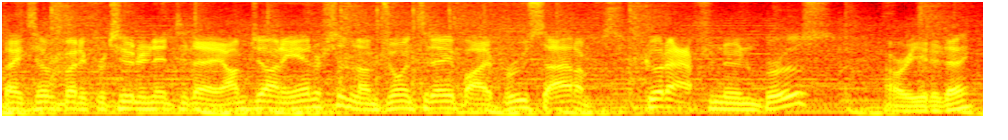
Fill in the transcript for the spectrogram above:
Thanks everybody for tuning in today. I'm Johnny Anderson and I'm joined today by Bruce Adams. Good afternoon, Bruce. How are you today?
